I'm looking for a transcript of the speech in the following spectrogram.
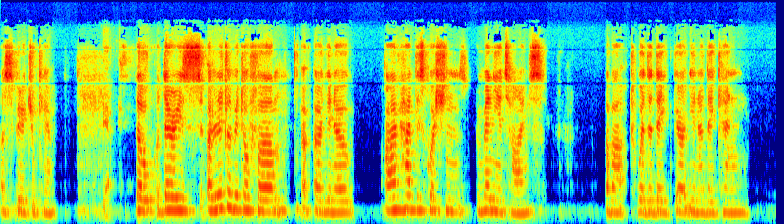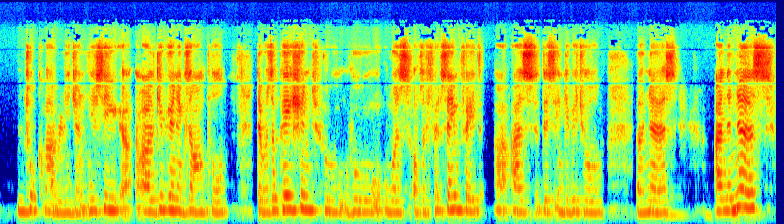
a spiritual care. Yeah. So there is a little bit of, um, uh, uh, you know, I've had these questions many a times about whether they, uh, you know, they can mm. talk about religion. You see, uh, I'll give you an example. There was a patient who who was of the f- same faith uh, as this individual uh, nurse, and the nurse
